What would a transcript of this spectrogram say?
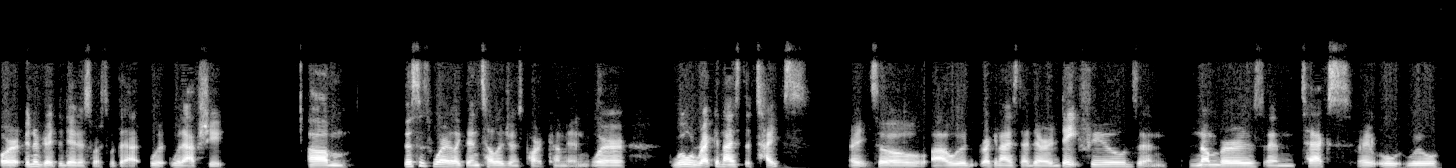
or integrate the data source with that with, with AppSheet, um, this is where like the intelligence part come in, where we'll recognize the types, right? So uh, we would recognize that there are date fields and numbers and text, right? We'll, we'll,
